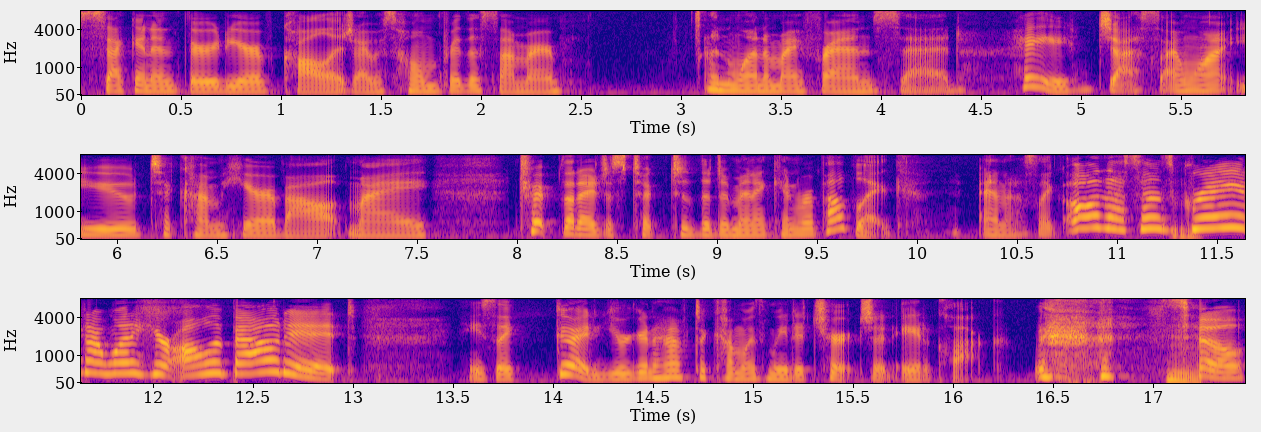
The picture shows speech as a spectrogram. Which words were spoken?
second and third year of college. I was home for the summer, and one of my friends said, Hey, Jess, I want you to come hear about my trip that I just took to the Dominican Republic. And I was like, Oh, that sounds great. I want to hear all about it. He's like, Good, you're going to have to come with me to church at eight o'clock. Hmm. so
